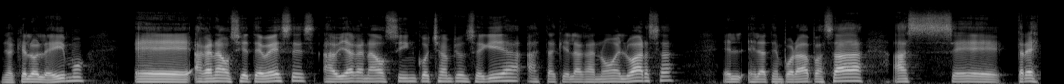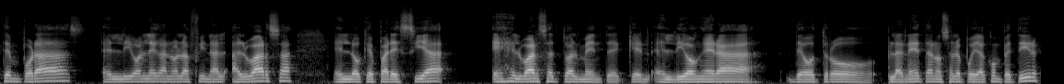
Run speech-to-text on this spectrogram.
ya que lo leímos. Eh, ha ganado siete veces, había ganado cinco Champions seguidas hasta que la ganó el Barça en la temporada pasada. Hace tres temporadas el Lyon le ganó la final al Barça en lo que parecía es el Barça actualmente, que el Lyon era de otro planeta, no se le podía competir.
